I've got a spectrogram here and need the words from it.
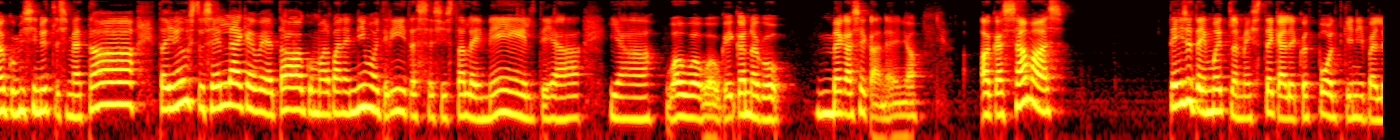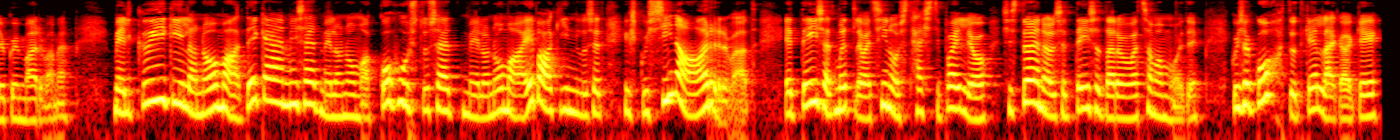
nagu me siin ütlesime, et aa, ta ei nõustu sellega või et aa, kui ma panen niimoodi riidesse, siis talle ei meeldi ja, ja vau, vau, vau, kõik on nagu mega segane, on ju. aga samas teised ei mõtle meist tegelikult pooltki nii palju, kui me arvame. meil kõigil on oma tegemised, meil on oma kohustused, meil on oma ebakindlused, eks kui sina arvad, et teised mõtlevad sinust hästi palju, siis tõenäoliselt teised arvavad samamoodi. kui sa kohtud kellegagi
